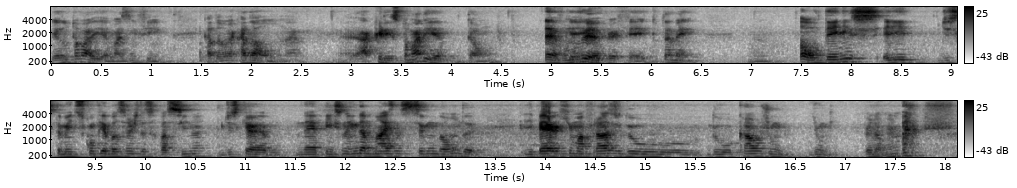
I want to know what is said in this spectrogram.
eu não tomaria, mas enfim, cada um é cada um, né? A Cris tomaria, então... É, vamos ver. Perfeito também. Oh, o Denis, ele disse que também desconfia bastante dessa vacina, diz que, é, né, pensando ainda mais nessa segunda onda, ele pega aqui uma frase do, do Carl Jung, Jung perdão. Uhum.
